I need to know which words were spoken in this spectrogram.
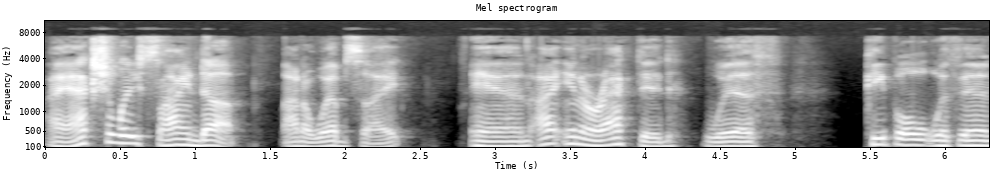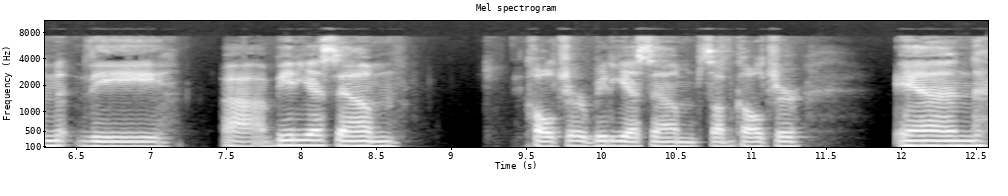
I actually signed up on a website, and I interacted with people within the uh, BDSM culture, BDSM subculture, and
